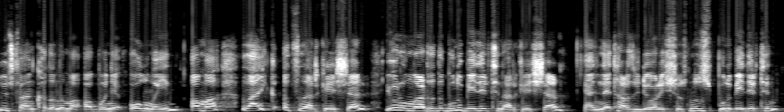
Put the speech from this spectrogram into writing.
lütfen kanalıma abone olmayın. Ama like atın arkadaşlar. Yorumlarda da bunu belirtin arkadaşlar. Yani ne tarz videolar istiyorsunuz bunu belirtin.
